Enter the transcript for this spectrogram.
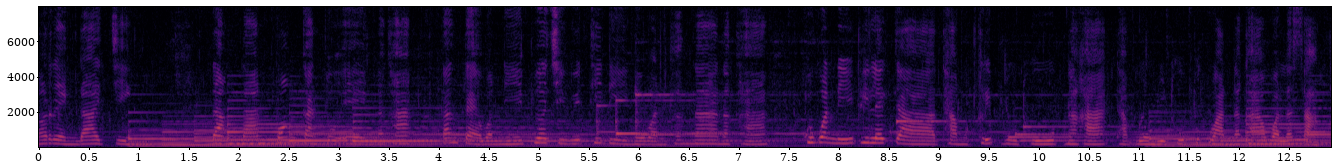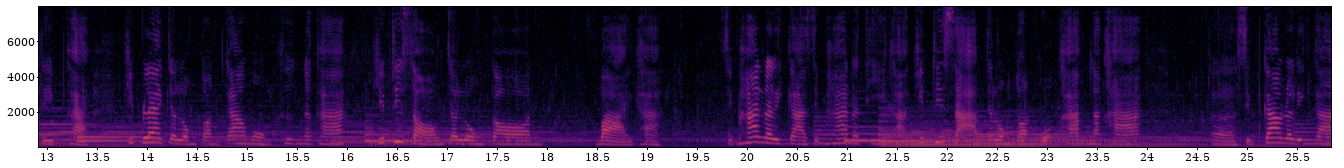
มะเร็งได้จริง ดังนั้นป้องกันตัวเองนะคะ ตั้งแต่วันนี้เพื่อชีวิตที่ดีในวันข้างหน้านะคะ ทุกวันนี้พี่เล็กจะทำคลิป YouTube นะคะทำลง YouTube ทุกวันนะคะ วันละ 3 คลิปค่ะ คลิปแรกจะลงตอน9โมงครึ่งนะคะ คลิปที่ 2 จะลงตอนบ่ายค่ะ 15นาฬิกา15 นาทีค่ะ คลิปที่ 3 จะลงตอนหัวค่ำนะคะ 19นาฬิกา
